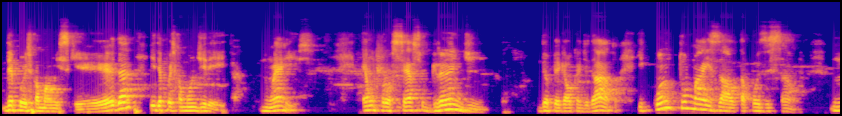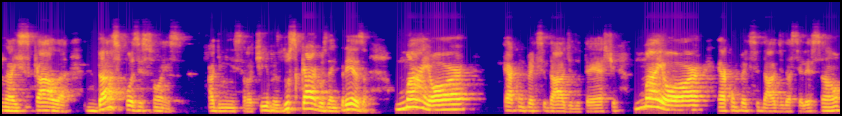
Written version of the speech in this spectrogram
depois com a mão esquerda e depois com a mão direita. Não é isso. É um processo grande de eu pegar o candidato e quanto mais alta a posição na escala das posições administrativas, dos cargos da empresa, maior é a complexidade do teste, maior é a complexidade da seleção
